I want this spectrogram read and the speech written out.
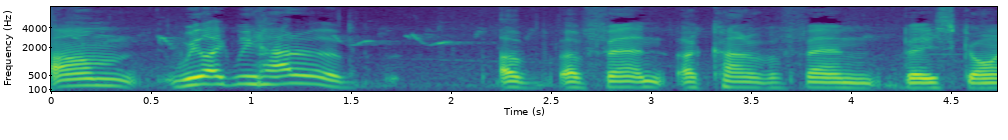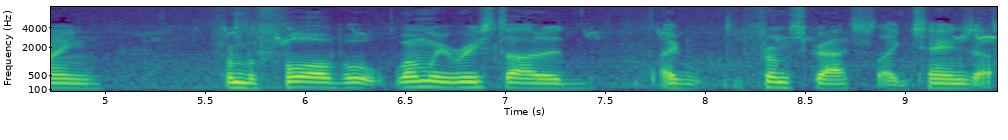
Um, we like we had a a, a fan, a kind of a fan base going from before, but when we restarted, like from scratch, like changed up,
